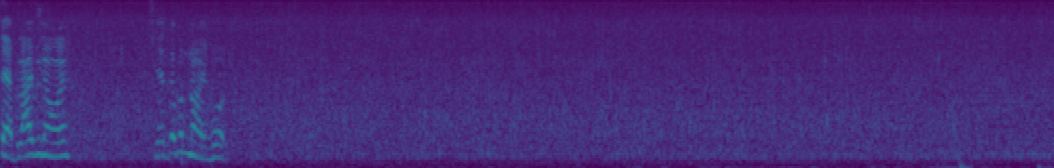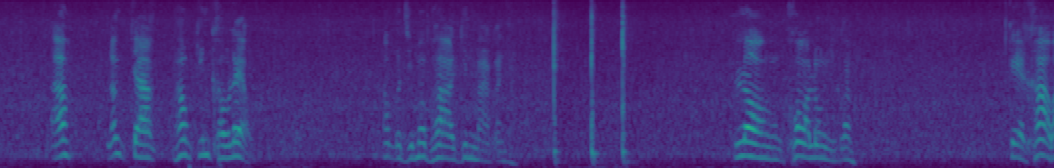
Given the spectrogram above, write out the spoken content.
แสบร้ายพี่น้องเอ้ยเสียแต่มันหน่อยโพดเอาหลังจากเฮากินเขาแล้วเฮาก็สิมาพากินหมากกันลองข้อลงอีกก่อน แก่ข้าว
